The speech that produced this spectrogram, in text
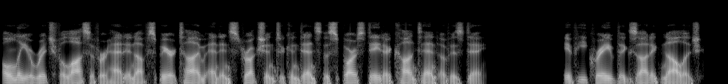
Only a rich philosopher had enough spare time and instruction to condense the sparse data content of his day. If he craved exotic knowledge,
